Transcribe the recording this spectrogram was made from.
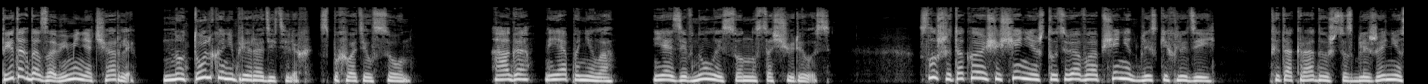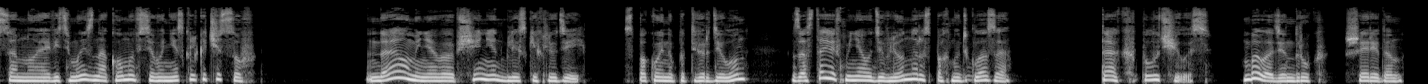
«Ты тогда зови меня Чарли». «Но только не при родителях», — спохватился он. «Ага, я поняла». Я зевнула и сонно сощурилась. «Слушай, такое ощущение, что у тебя вообще нет близких людей. Ты так радуешься сближению со мной, а ведь мы знакомы всего несколько часов». «Да, у меня вообще нет близких людей», — спокойно подтвердил он, заставив меня удивленно распахнуть глаза. «Так получилось. Был один друг, Шеридан,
